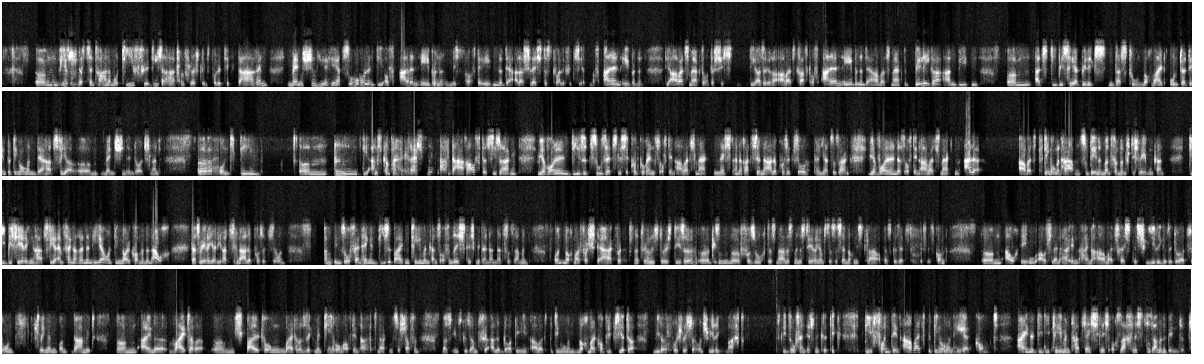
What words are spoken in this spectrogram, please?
Ähm, wir sehen das zentrale Motiv für diese Art von Flüchtlingspolitik darin, Menschen hierher zu holen, die auf allen Ebenen, nicht nur auf der Ebene der allerschlechtest Qualifizierten, auf allen Ebenen die Arbeitsmärkte unterschichten, die also ihre Arbeitskraft auf allen Ebenen der Arbeitsmärkte billiger anbieten ähm, als die bisher billigsten das tun, noch weit unter den Bedingungen der Hartz-IV-Menschen ähm, in Deutschland. Äh, und die ähm, die Angstkampagne gerecht darauf, dass sie sagen, wir wollen diese zusätzliche Konkurrenz auf den Arbeitsmärkten nicht. Eine rationale Position ja zu sagen, wir wollen, dass auf den Arbeitsmärkten alle Arbeitsbedingungen haben, zu denen man vernünftig leben kann. Die bisherigen Hartz-IV-Empfängerinnen hier und die Neukommenden auch. Das wäre ja die rationale Position. Ähm, insofern hängen diese beiden Themen ganz offensichtlich miteinander zusammen. Und nochmal verstärkt wird es natürlich durch diese, äh, diesen äh, Versuch des Nahles-Ministeriums, das ist ja noch nicht klar, ob das Gesetz ist, kommt, ähm, auch EU-Ausländer in eine arbeitsrechtlich schwierige Situation zwingen und damit ähm, eine weitere ähm, Spaltung, weitere Segmentierung auf den Arbeitsmärkten zu schaffen, was insgesamt für alle dort die Arbeitsbedingungen noch mal komplizierter, widersprüchlicher und schwierig macht. Insofern ist eine Kritik, die von den Arbeitsbedingungen her kommt, eine, die die Themen tatsächlich auch sachlich zusammenbindet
